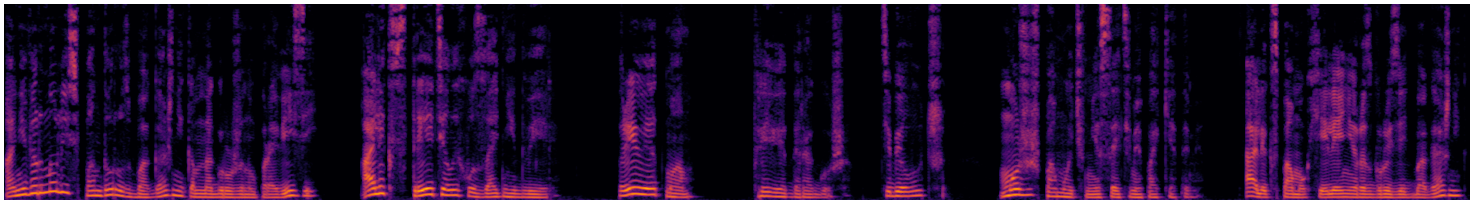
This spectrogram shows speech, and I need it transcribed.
Они вернулись в Пандору с багажником, нагруженным провизией. Алекс встретил их у задней двери. «Привет, мам». «Привет, дорогуша. Тебе лучше? Можешь помочь мне с этими пакетами?» Алекс помог Хелене разгрузить багажник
